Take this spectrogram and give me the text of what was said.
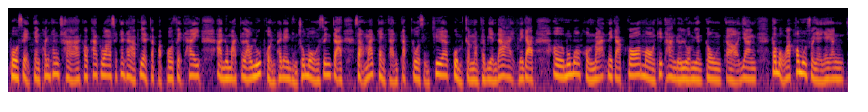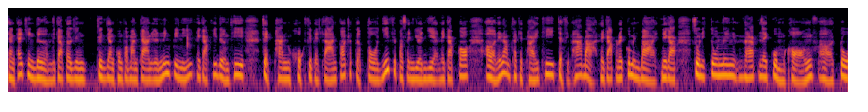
process ยังค่อนข้างช้าเขาคาดว่า second half เนี่ยจะปรับ process ให้อนุมัติแล้วรู้ผลภายใน 1 ชั่วโมง ซึ่งจะสามารถแข่งขันกับตัวสินเชื่อกลุ่มจำนำทะเบียนได้นะครับเออมุมมองของเรานะครับก็มองทิศทางโดยรวมยังคงเอ่อยังต้องบอกว่าข้อมูลส่วนใหญ่ยังยังใกล้เคียงเดิมนะครับเรายังจึงยังคงประมาณการ e a r n i n g ปีนี้นะครับที่เดิมที่ 7,061 ล้าน ก็จะเติบโต 20%เยือนเยียนะครับก็เออแนะนำ target price ที่ 75 บาทนะครับ recommend buy นะครับส่วนอีกตัวหนึ่งนะครับในกลุ่มของเอ่อตัว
